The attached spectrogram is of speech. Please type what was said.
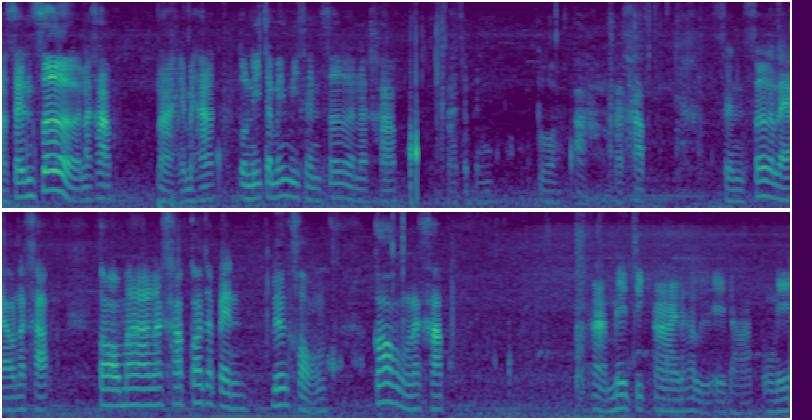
าเซนเซอร์นะครับเห็นไหมฮะตัวนี้จะไม่มีเซนเซอร์นะครับอาจจะเป็นตัวเปล่านะครับเซนเซอร์แล้วนะครับ ต่อมานะครับก็จะเป็นเรื่องของกล้องนะครับอ่า Magic Eye นะครับหรือ ADAS ตรงนี้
